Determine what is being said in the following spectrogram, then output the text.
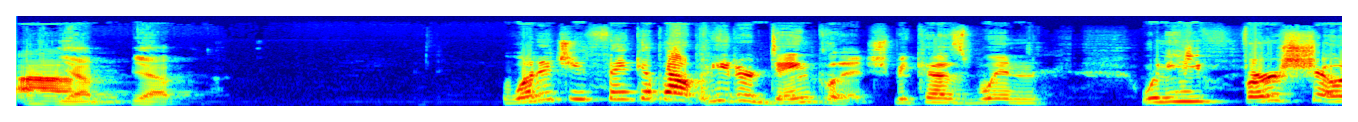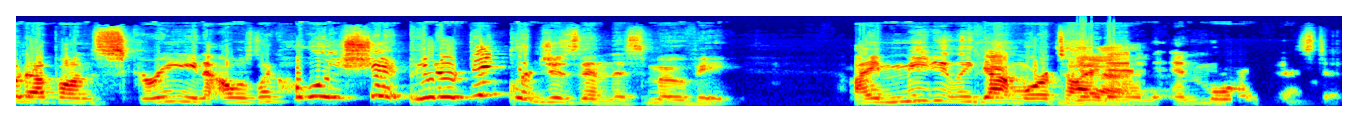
Um, yep, yep. What did you think about Peter Dinklage? Because when when he first showed up on screen, I was like, holy shit, Peter Dinklage is in this movie. I immediately got more tied yeah. in and more invested.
